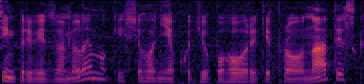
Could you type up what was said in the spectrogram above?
Всім привіт, з вами Лемок, і сьогодні я б хотів поговорити про натиск.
